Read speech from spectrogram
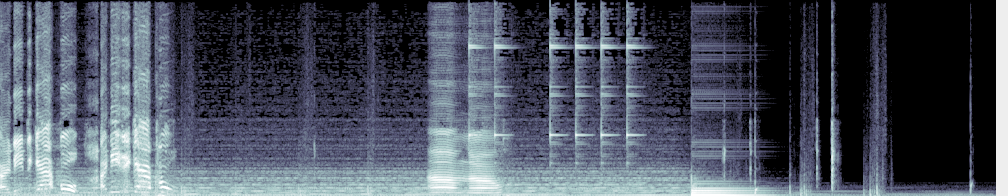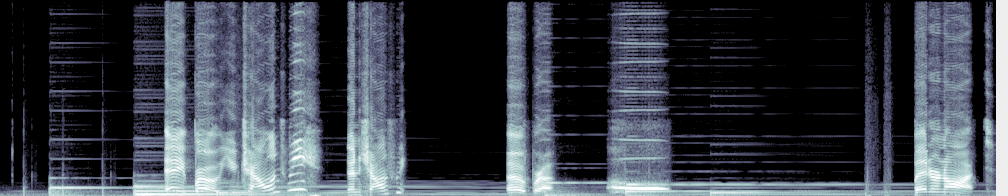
I need a gapple! I need a gapple! Oh um, no. Bro, you challenge me? You gonna challenge me? Oh, bro. Better not.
